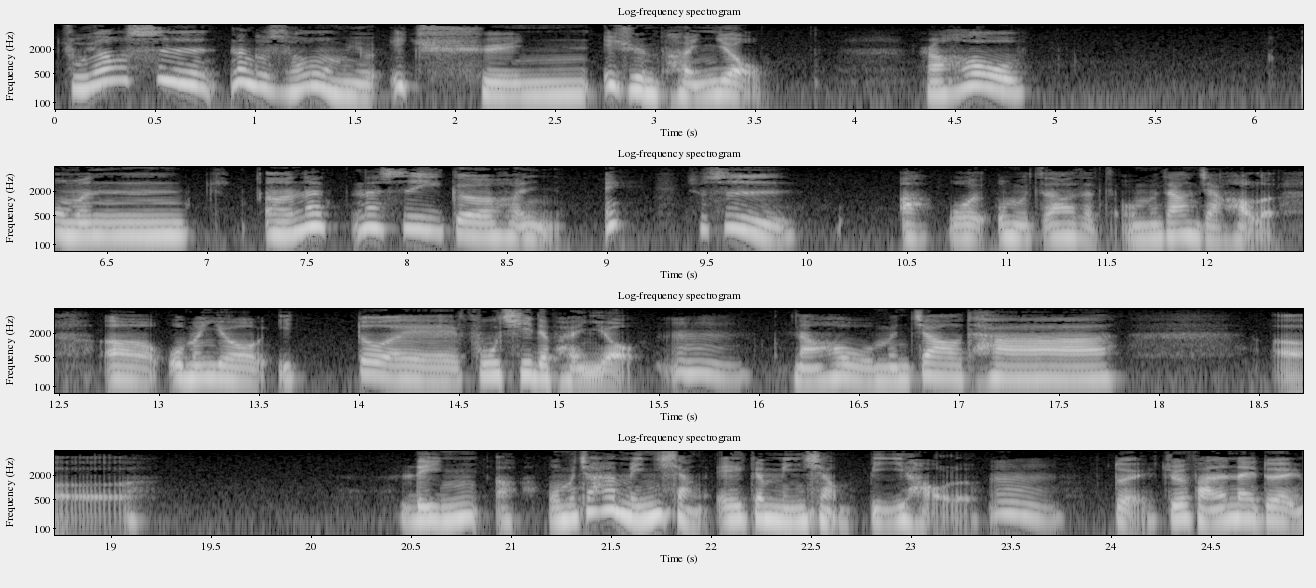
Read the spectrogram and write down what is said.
主要是那个时候我们有一群一群朋友，然后我们呃，那那是一个很哎，就是啊，我我们知道的，我们这样讲好了，呃，我们有一对夫妻的朋友，嗯然后我们叫他呃冥啊，我们叫他冥想 A 跟冥想 B 好了，嗯对，就是反正那对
